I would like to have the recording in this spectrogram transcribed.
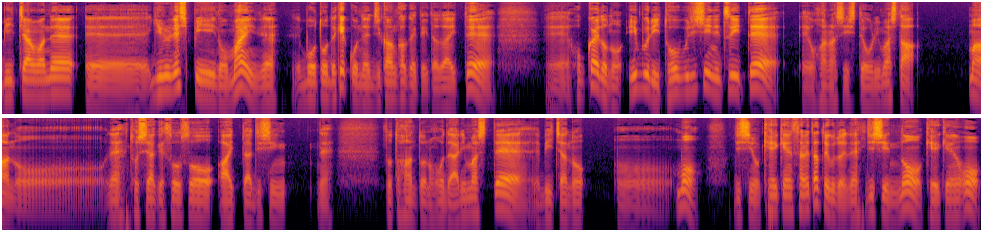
B ちゃんはね、えー、ギルレシピの前にね、冒頭で結構ね、時間かけていただいて、えー北海道の胆振東部地震について、えーお話ししておりました。まああのね、年明け早々、ああいった地震、ね、能登半島の方でありまして、B ちゃんの、も地震を経験されたということでね、自身の経験を、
